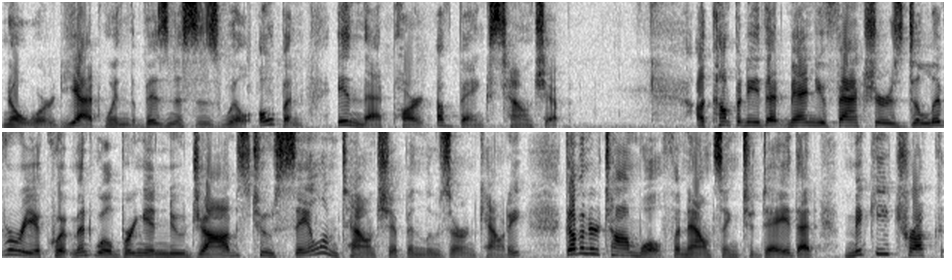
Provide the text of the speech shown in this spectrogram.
No word yet when the businesses will open in that part of Banks Township. A company that manufactures delivery equipment will bring in new jobs to Salem Township in Luzerne County. Governor Tom Wolf announcing today that Mickey Truck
